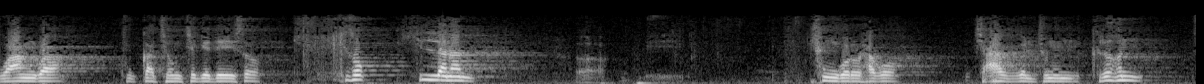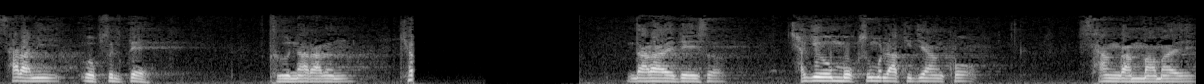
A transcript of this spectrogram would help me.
왕과 국가 정책에 대해서 계속 힐난한 어, 충고를 하고 자극을 주는 그러한 사람이 없을 때 그 나라는 나라에 대해서 자기의 목숨을 아끼지 않고 상감마마의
